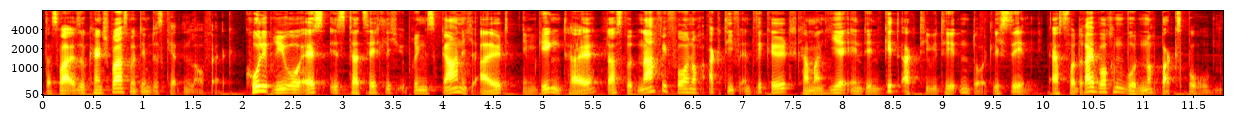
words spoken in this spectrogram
Das war also kein Spaß mit dem Diskettenlaufwerk. Colibri OS ist tatsächlich übrigens gar nicht alt, im Gegenteil, das wird nach wie vor noch aktiv entwickelt, kann man hier in den Git-Aktivitäten deutlich sehen. Erst vor drei Wochen wurden noch Bugs behoben.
